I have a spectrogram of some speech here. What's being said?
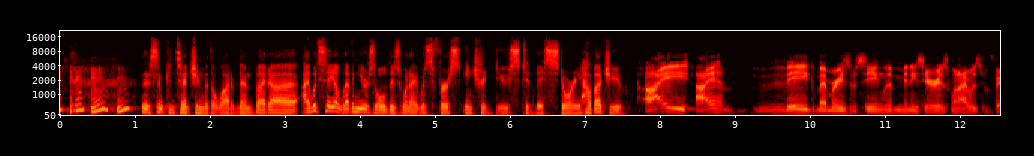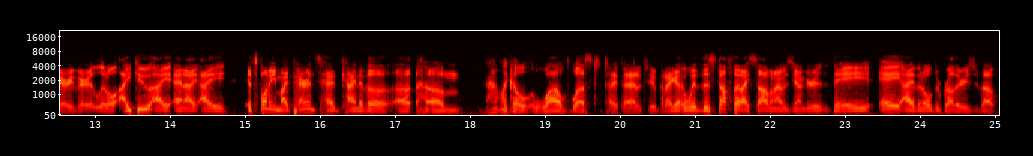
there's some contention with a lot of them, but uh, I would say 11 years old is when I was first introduced to this story. How about you? I I have vague memories of seeing the miniseries when I was very very little. I do I and I, I it's funny. My parents had kind of a, a um not like a Wild West type attitude, but I got with the stuff that I saw when I was younger. They a I have an older brother. He's about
